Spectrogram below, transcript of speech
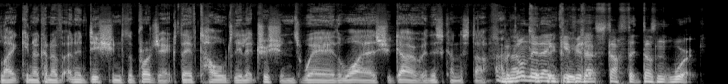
like you know kind of an addition to the project. They've told the electricians where the wires should go and this kind of stuff. And But don't they then give you get- that stuff that doesn't work?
